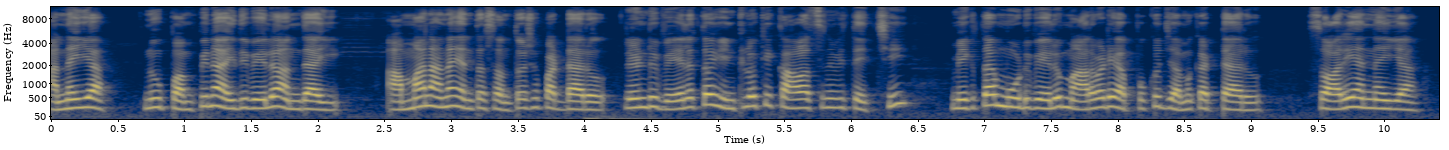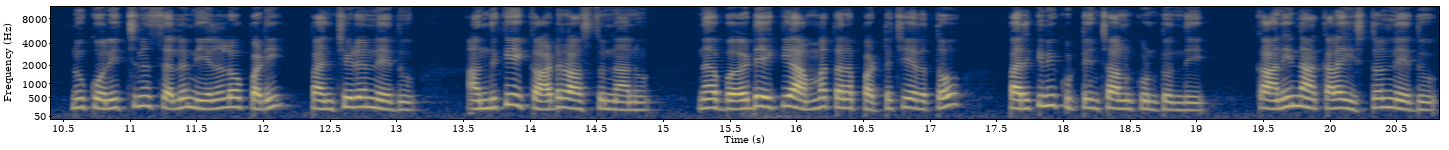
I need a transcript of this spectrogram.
అన్నయ్య నువ్వు పంపిన ఐదు వేలు అందాయి. అమ్మా నాన్న ఎంత సంతోషపడ్డారో. రెండు వేలతో ఇంట్లోకి కావాల్సినవి తెచ్చి మిగతా మూడు వేలు మార్వడి అప్పుకు జమ కట్టారు. సారీ అన్నయ్య నువ్వు కొనిచ్చిన సెల్ నీళ్ళలో పడి పనిచేయడం లేదు. అందుకే ఈ కార్డు రాస్తున్నాను. నా బర్త్డేకి అమ్మ తన పట్టు చీరతో పరికిని కుట్టించాలనుకుంటుంది. కానీ నాకు అలా ఇష్టం లేదు.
